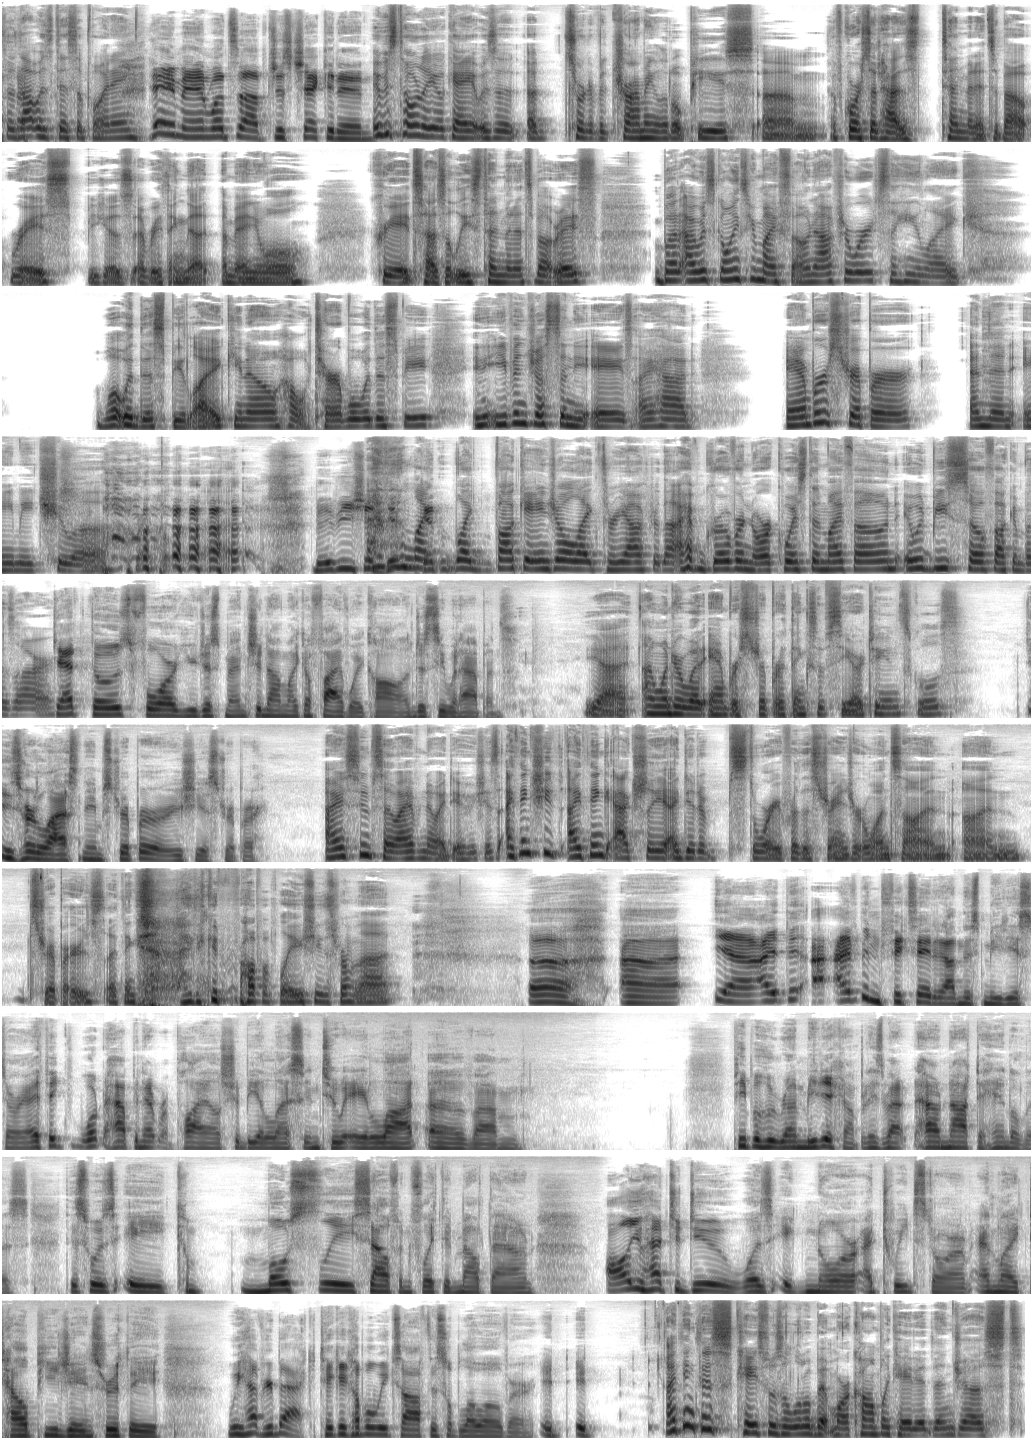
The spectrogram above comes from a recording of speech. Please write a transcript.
so that was disappointing. Hey, man, what's up? Just checking in. It was totally okay. It was a, a sort of a charming little piece. Um, of course, it has 10 minutes about race because everything that Emmanuel creates has at least 10 minutes about race. But I was going through my phone afterwards thinking, like, what would this be like? You know, how terrible would this be? And even just in the A's, I had Amber Stripper and then Amy Chua. Maybe you should get, like get, like Buck Angel like three after that. I have Grover Norquist in my phone. It would be so fucking bizarre. Get those four you just mentioned on like a five way call and just see what happens. Yeah, I wonder what Amber Stripper thinks of CRT in schools. Is her last name Stripper or is she a stripper? I assume so. I have no idea who she is. I think she. I think actually, I did a story for The Stranger once on on strippers. I think. I think it probably she's from that. Uh, uh, yeah, I th- I've been fixated on this media story. I think what happened at Reply All should be a lesson to a lot of um, people who run media companies about how not to handle this. This was a com- mostly self-inflicted meltdown. All you had to do was ignore a tweet storm and like tell PJ and Sruthi, "We have your back. Take a couple weeks off. This will blow over." It it. I think this case was a little bit more complicated than just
